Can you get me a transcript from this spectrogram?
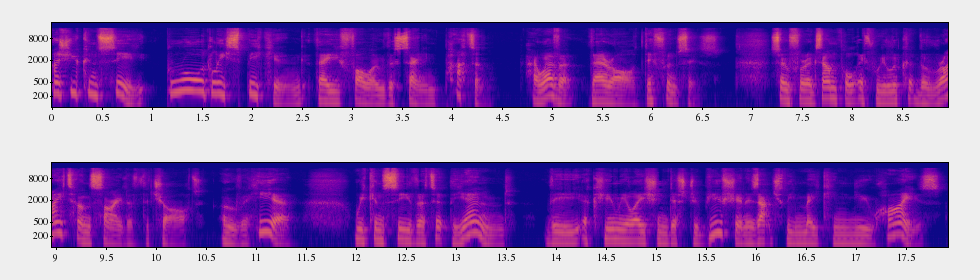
as you can see, broadly speaking, they follow the same pattern. However, there are differences. So for example, if we look at the right hand side of the chart over here, we can see that at the end, the accumulation distribution is actually making new highs,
